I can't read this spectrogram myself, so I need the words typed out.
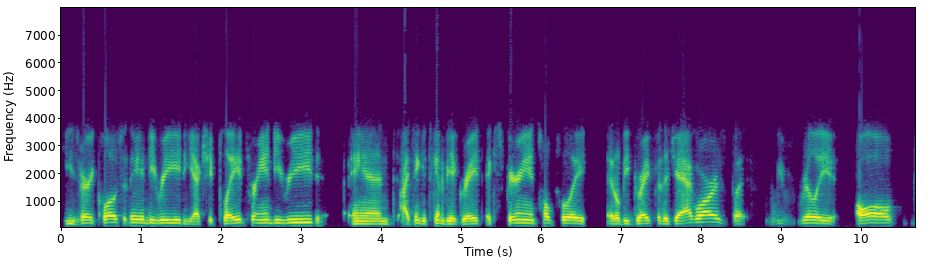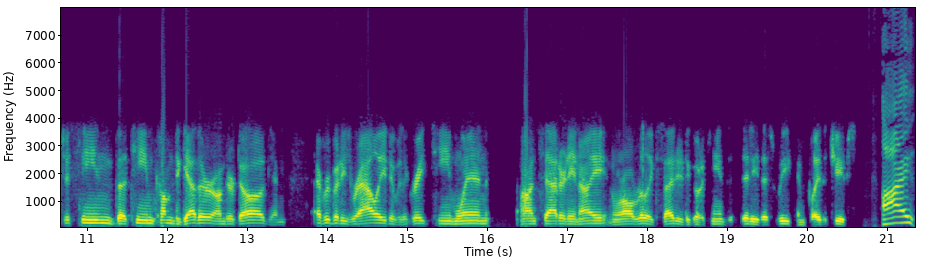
he's very close with Andy Reid. He actually played for Andy Reid, and I think it's going to be a great experience. Hopefully, it'll be great for the Jaguars, but we've really all just seen the team come together under Doug, and everybody's rallied. It was a great team win on Saturday night, and we're all really excited to go to Kansas City this week and play the Chiefs. I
